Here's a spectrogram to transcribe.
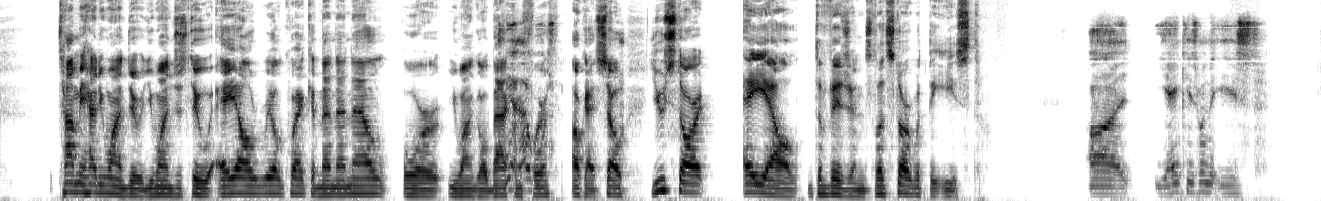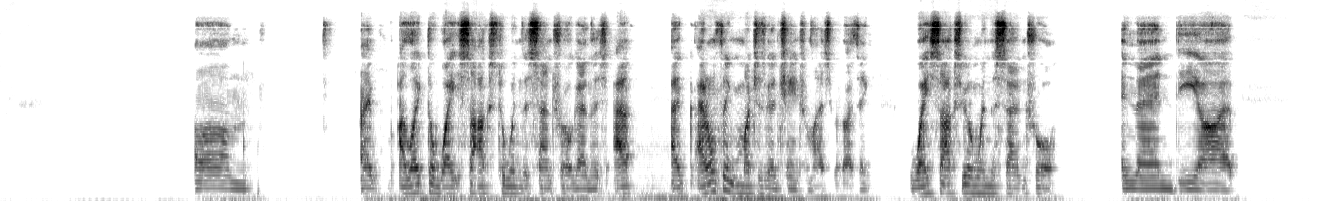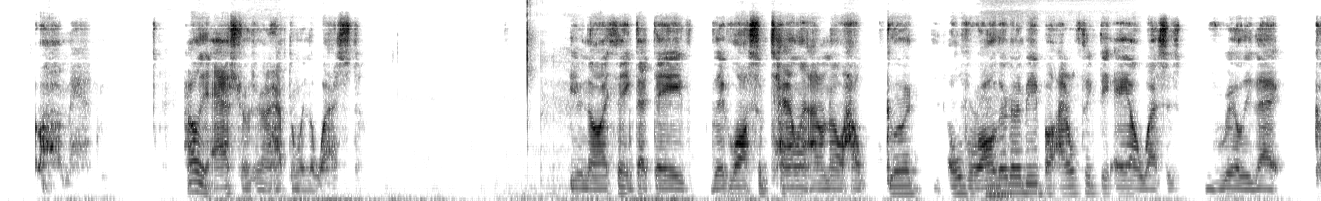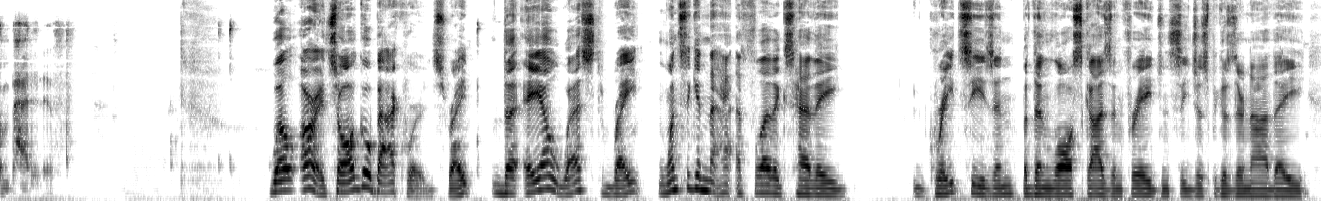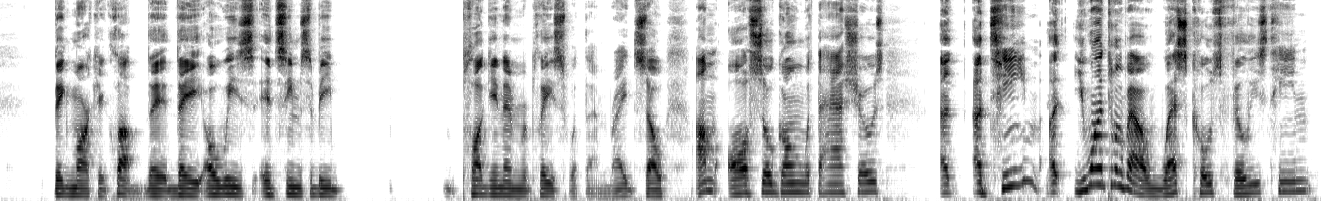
Tommy, how do you want to do it? You want to just do AL real quick and then NL, or you want to go back Yeah, and forth? Okay, so you start AL divisions. Let's start with the East. Uh, Yankees win the East. Um, I I like the White Sox to win the Central again. This I I, I don't think much is going to change from last year. I think White Sox are going to win the Central, and then the uh, oh man, probably the Astros are going to have to win the West. Even though I think that they've they've lost some talent, I don't know how good overall they're going to be, but I don't think the AL West is really that competitive. Well, all right, so I'll go backwards, right? The AL West, right? Once again, the Athletics had a great season, but then lost guys in free agency just because they're not a big market club. They they always it seems to be plug in and replace with them, right? So I'm also going with the Astros. A, a team, a, you want to talk about a West Coast Phillies team?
